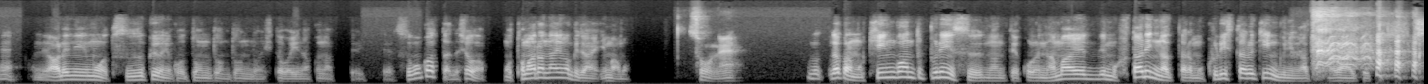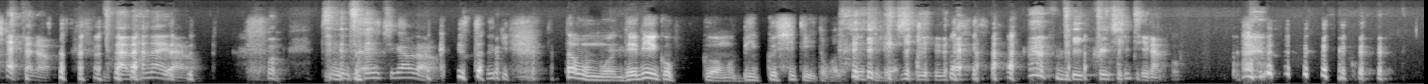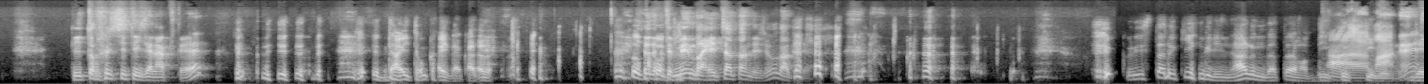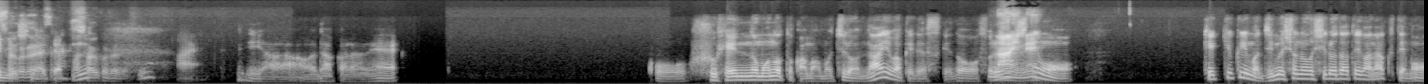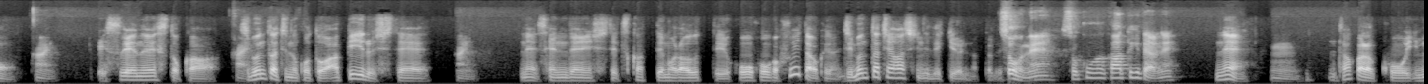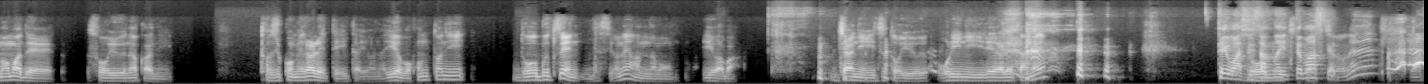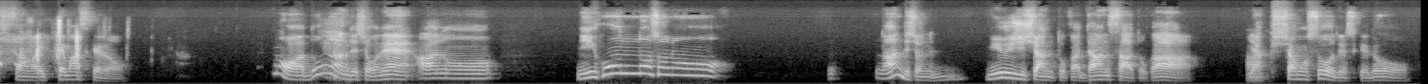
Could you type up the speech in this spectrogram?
ね、であれにもう続くようにこうどんどんどんどん人がいなくなっていってすごかったでしょ？もう止まらないわけじゃない今も。そうね。だからもうキングプリンスなんてこれ名前でも2人になったらもうクリスタルキングになってもらわないと ならないだろう。全然違うだろう。クリスタルキング多分もうデビュー曲はもうビッグシティとかですよビ次ッはグシティだよビッグシティなのリトルシティじゃなくて？大都会だからだだってこメンバー減っちゃったんでしょ？だって。クリスタルキングになるんだったらまあビッグあシティでデビューしないとやっぱ。ね。ねそういうことですね。はい。いやーだからねこう普遍のものとかまあもちろんないわけですけどそれにしても、結局今事務所の後ろ盾がなくてもはい。SNS とか、はい自分たちのことをアピールして、はいね、宣伝して使ってもらうっていう方法が増えたわけじゃない自分たち発信でできるようになったでしょそうね。そこが変わってきたよね。ねうん。だからこう今までそういう中に閉じ込められていたようないわば本当に動物園ですよねあんなもんいわば ジャニーズという檻に入れられたねってわしさんが言ってますけどね。わしさんは言ってますけど。まあどうなんでしょうね。あの日本のそのなんでしょうね。ミュージシャンとかダンサーとか、はい。役者もそうですけど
